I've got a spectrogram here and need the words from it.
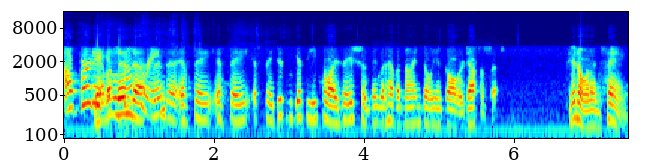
Alberta yeah, but is Linda, suffering. Linda, if they if they if they didn't get the equalization, they would have a nine billion dollar deficit. You know what I'm saying?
